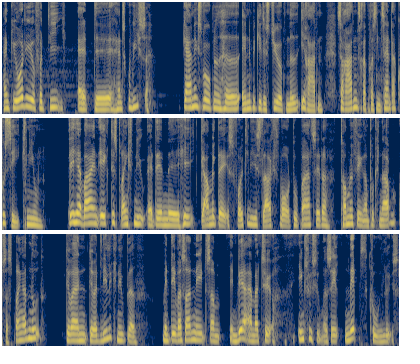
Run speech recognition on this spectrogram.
Han gjorde det jo fordi, at øh, han skulle vise sig. Gerningsvåbnet havde Anne Begitte Styrup med i retten, så rettens repræsentanter kunne se kniven. Det her var en ægte springkniv af den øh, helt gammeldags, frygtelige slags, hvor du bare sætter tommelfingeren på knappen, og så springer den ud. Det var, en, det var et lille knivblad. Men det var sådan en, som enhver amatør, inklusive mig selv, nemt kunne udløse.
